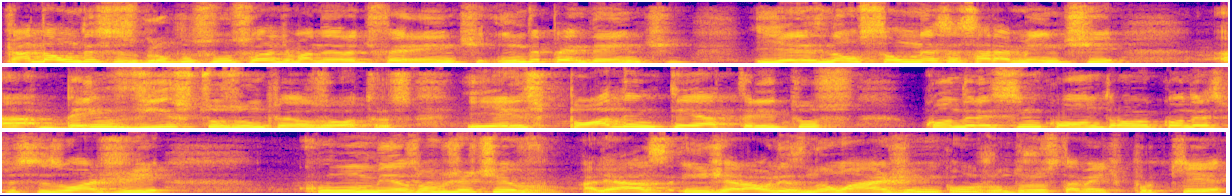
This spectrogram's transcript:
cada um desses grupos funciona de maneira diferente, independente, e eles não são necessariamente uh, bem vistos uns pelos outros. E eles podem ter atritos quando eles se encontram e quando eles precisam agir com o mesmo objetivo. Aliás, em geral, eles não agem em conjunto justamente porque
